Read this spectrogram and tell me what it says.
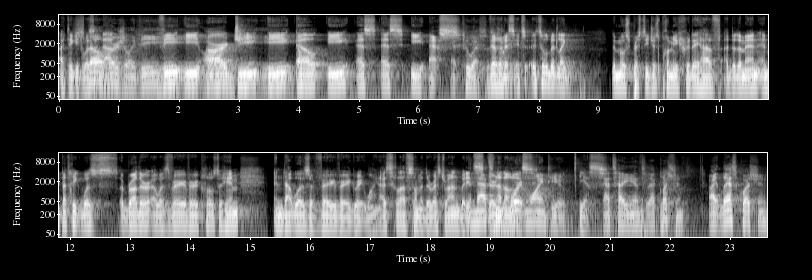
I think it was Spell an- Vergelesses, V- E R G E L E S S E S. Two S's, Vergelès. okay. It's it's a little bit like the most prestigious Premier Cru they have at the domain. And Patrick was a brother. I was very very close to him, and that was a very very great wine. I still have some at the restaurant, but and it's that's they're an not on the important wine to you. Yes. That's how you answer that question. All right, last question.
